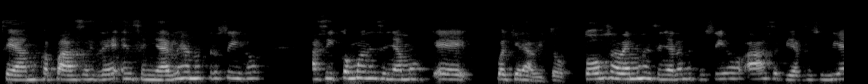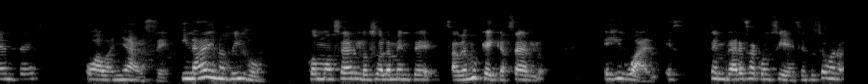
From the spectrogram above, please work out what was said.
seamos capaces de enseñarles a nuestros hijos, así como enseñamos eh, cualquier hábito. Todos sabemos enseñar a nuestros hijos a cepillarse sus dientes o a bañarse. Y nadie nos dijo cómo hacerlo, solamente sabemos que hay que hacerlo. Es igual, es sembrar esa conciencia. Entonces, bueno,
